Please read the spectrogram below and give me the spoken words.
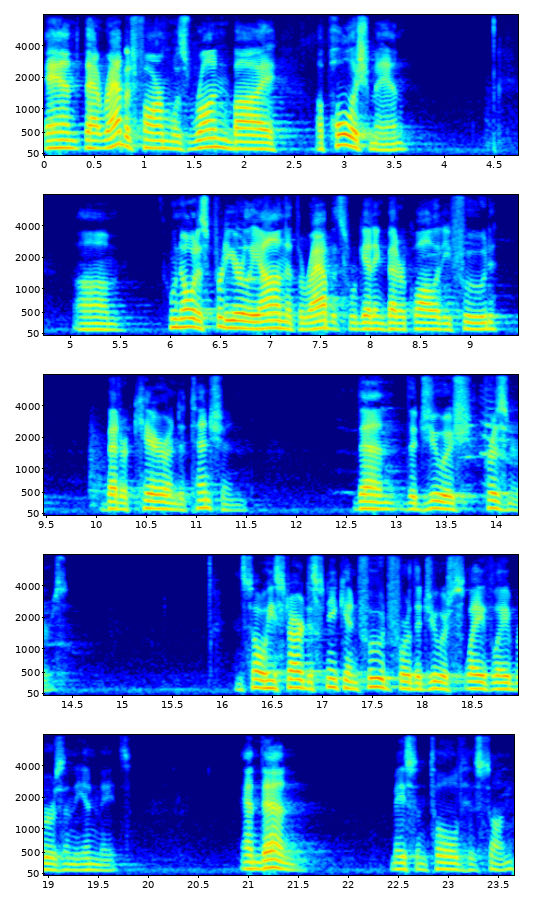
And that rabbit farm was run by a Polish man um, who noticed pretty early on that the rabbits were getting better quality food, better care and attention than the Jewish prisoners. And so he started to sneak in food for the Jewish slave laborers and the inmates. And then Mason told his son.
